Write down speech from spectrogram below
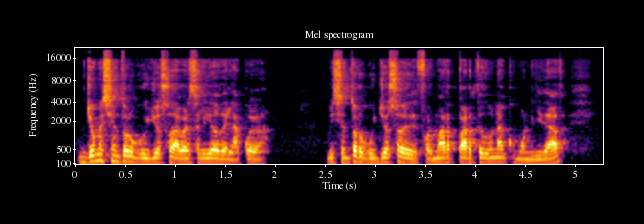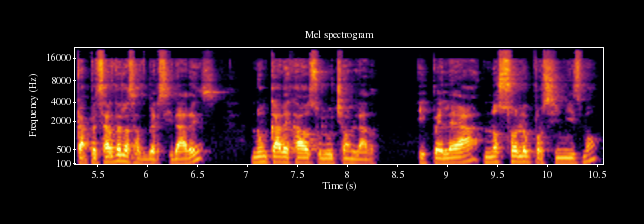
yo me siento orgulloso de haber salido de la cueva. Me siento orgulloso de formar parte de una comunidad que a pesar de las adversidades nunca ha dejado su lucha a un lado y pelea no solo por sí mismo,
